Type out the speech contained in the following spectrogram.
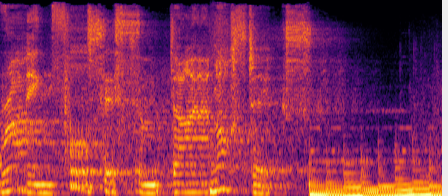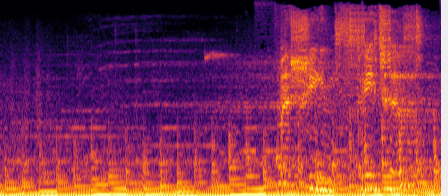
Running full system diagnostics. Machine status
